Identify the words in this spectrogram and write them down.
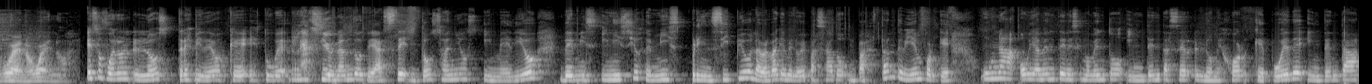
bueno, bueno. Esos fueron los tres videos que estuve reaccionando de hace dos años y medio, de mis inicios, de mis principios. La verdad que me lo he pasado bastante bien porque una, obviamente, en ese momento intenta hacer lo mejor que puede, intenta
